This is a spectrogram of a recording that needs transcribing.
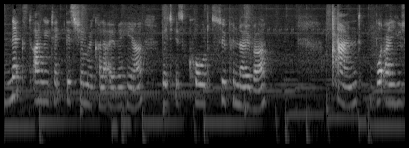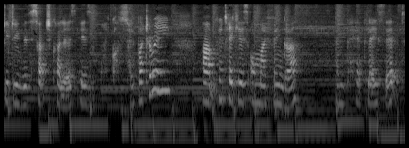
Next I'm going to take this shimmery colour over here which is called Supernova. And what I usually do with such colours is, oh my god, so buttery. Um, I'm going to take this on my finger and place it.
